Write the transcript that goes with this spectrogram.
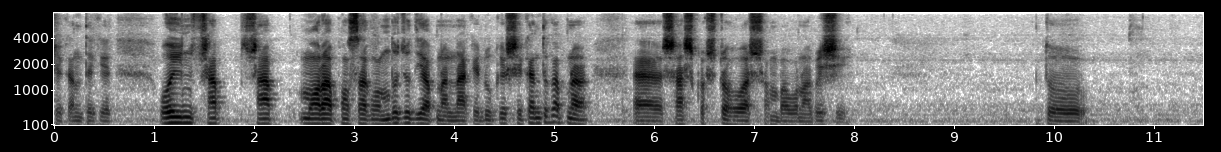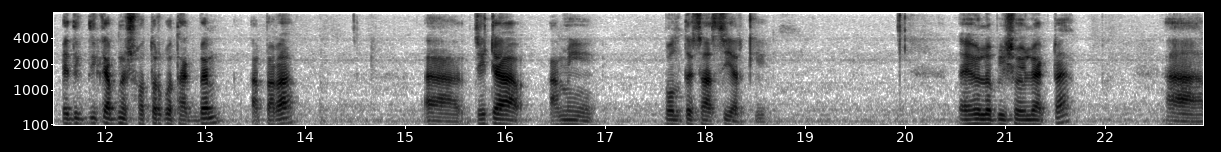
সেখান থেকে। ওই সাপ সাপ, মরা, পচা গন্ধ যদি আপনার নাকে ঢুকে, সেখান থেকে আপনার শ্বাসকষ্ট হওয়ার সম্ভাবনা বেশি। তো এদিক দিকে আপনি সতর্ক থাকবেন আপনারা। যেটা আমি বলতে চাচ্ছি আর কি। এই হলো বিষয় হলো একটা। আর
